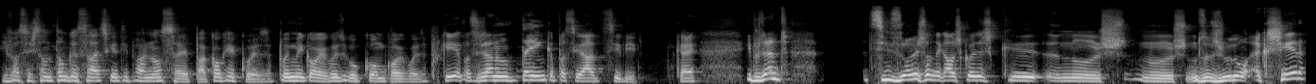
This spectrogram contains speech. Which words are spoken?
E vocês estão tão cansados que é tipo: ah, Não sei, pá, qualquer coisa. Põe-me qualquer coisa que eu como, qualquer coisa. Porquê? Vocês já não têm capacidade de decidir. ok? E portanto, decisões são daquelas coisas que eh, nos, nos, nos ajudam a crescer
